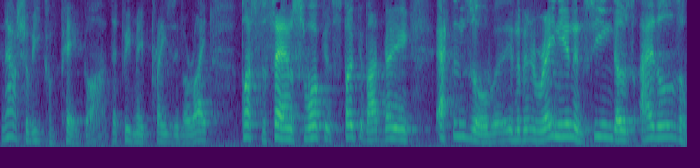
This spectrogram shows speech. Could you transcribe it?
And how shall we compare God that we may praise Him aright? Pastor Sam spoke, spoke about going Athens or in the Mediterranean and seeing those idols of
